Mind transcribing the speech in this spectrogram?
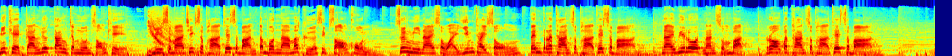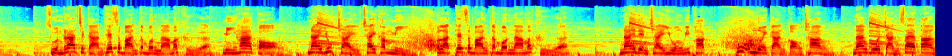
มีเขตการเลือกตั้งจำนวน2เขต มีสมาชิกสภาเทศบาลตำบลนามะเขือ 12 คน ซึ่งมีนายสวัยยิ้มไทยสง เป็นประธานสภาเทศบาล นายวิโรจน์นันสมบัติ รองประธานสภาเทศบาลส่วนราชการเทศบาลตำบลนามะเขือมี 5 กอง นายยุคชัย ชัยคำมี ปลัดเทศบาลตำบลนามะเขือ นายเด่นชัยยวงวิพักษ์ผู้อำนวยการกองช่าง นางบัวจันทร์แท้ตั้ง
